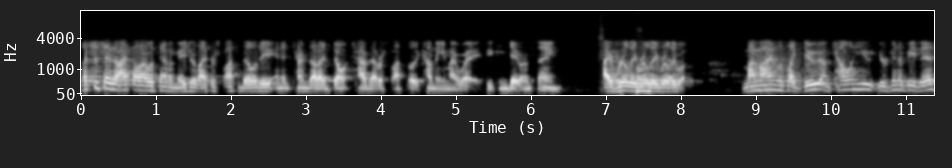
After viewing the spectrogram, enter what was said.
Let's just say that I thought I was going to have a major life responsibility, and it turns out I don't have that responsibility coming in my way, if you can get what I'm saying. I really, really, really, my mind was like, dude, I'm telling you, you're going to be this.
